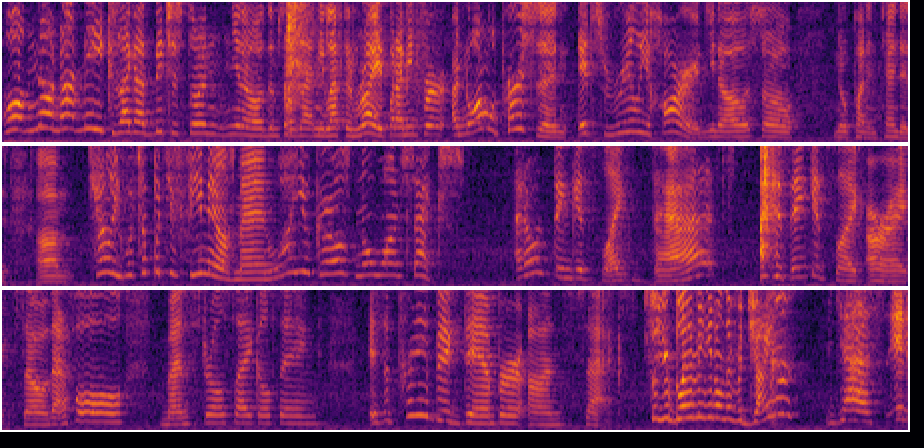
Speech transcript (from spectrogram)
well, no, not me, because I got bitches throwing you know themselves at me left and right. But I mean, for a normal person, it's really hard, you know. So. No pun intended. Um, Kelly, what's up with you females, man? Why you girls no want sex? I don't think it's like that. I think it's like, all right, so that whole menstrual cycle thing is a pretty big damper on sex. So you're blaming it on the vagina? Yes, it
